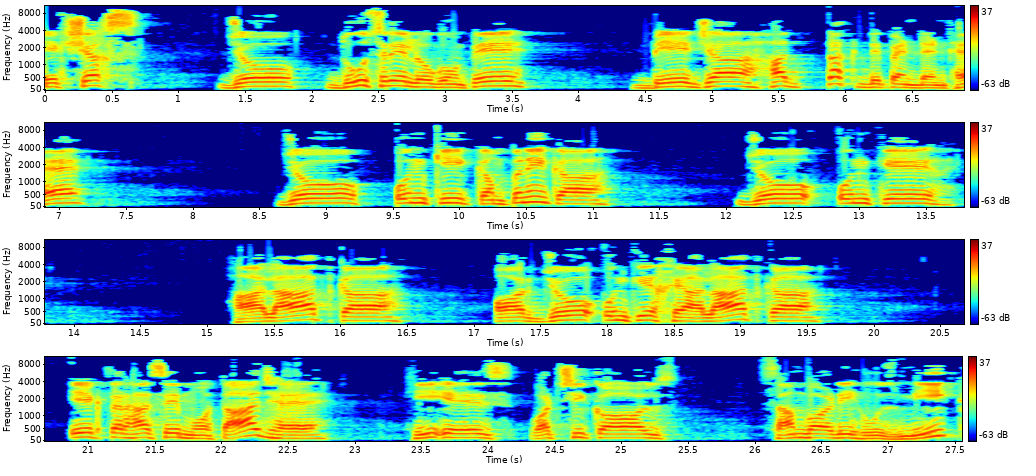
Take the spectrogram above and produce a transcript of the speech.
ایک شخص جو دوسرے لوگوں پہ بے جا حد تک ڈپینڈنٹ ہے جو ان کی کمپنی کا جو ان کے حالات کا اور جو ان کے خیالات کا ایک طرح سے محتاج ہے he is what she calls somebody who's meek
